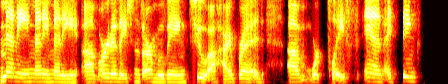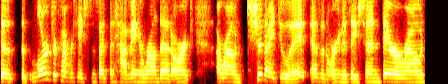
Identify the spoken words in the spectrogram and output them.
Many, many, many um, organizations are moving to a hybrid um, workplace. And I think the, the larger conversations I've been having around that aren't around should I do it as an organization? They're around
